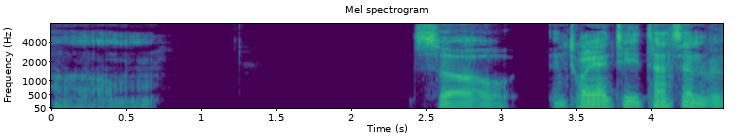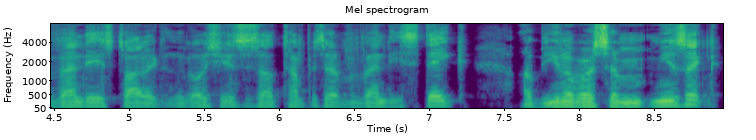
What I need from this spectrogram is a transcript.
Um, so in 2019, Tencent and Vivendi started negotiations to sell 10% of Vivendi's stake of Universal Music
